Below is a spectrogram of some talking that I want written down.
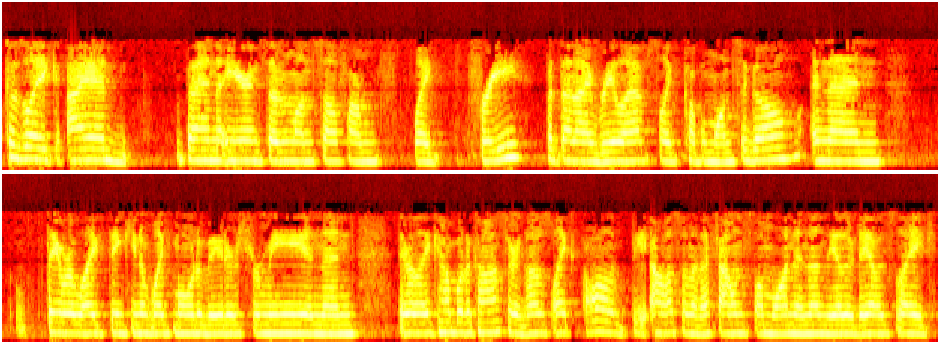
Because like I had been a year and seven months self harm like free, but then I relapsed like a couple months ago, and then they were like thinking of like motivators for me, and then they were like, "How about a concert?" And I was like, "Oh, it'd be awesome!" And I found someone, and then the other day I was like,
